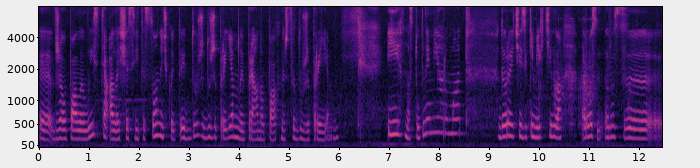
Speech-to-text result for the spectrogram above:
е, вже опали листя, але ще світить сонечко, і ти дуже-дуже приємно і пряно пахнеш. Це дуже приємно. І наступний мій аромат, до речі, з яким я хотіла роз, роз, е,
